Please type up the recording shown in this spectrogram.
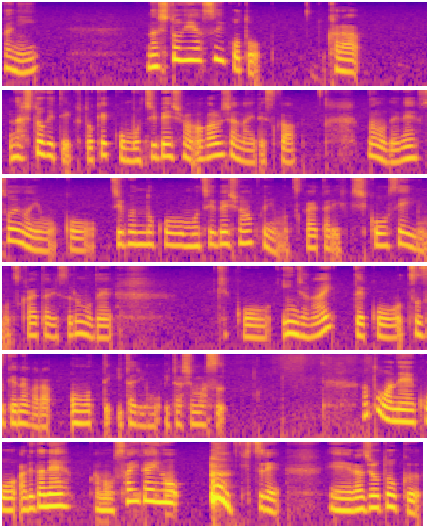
何？成し遂げやすいことから成し遂げていくと結構モチベーション上がるじゃないですか。なのでねそういうのにもこう自分のこうモチベーションアップにも使えたり思考整理にも使えたりするので結構いいんじゃないってこう続けながら思っていたりもいたします。あとはねこうあれだねあの最大の 失礼、えー、ラジオトーク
